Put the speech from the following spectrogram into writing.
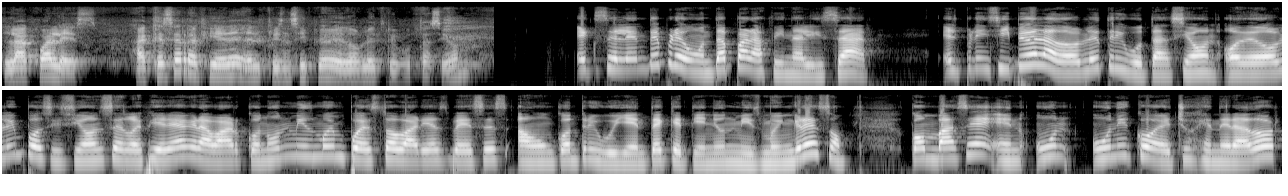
la cual es, ¿a qué se refiere el principio de doble tributación? Excelente pregunta para finalizar. El principio de la doble tributación o de doble imposición se refiere a grabar con un mismo impuesto varias veces a un contribuyente que tiene un mismo ingreso, con base en un único hecho generador.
